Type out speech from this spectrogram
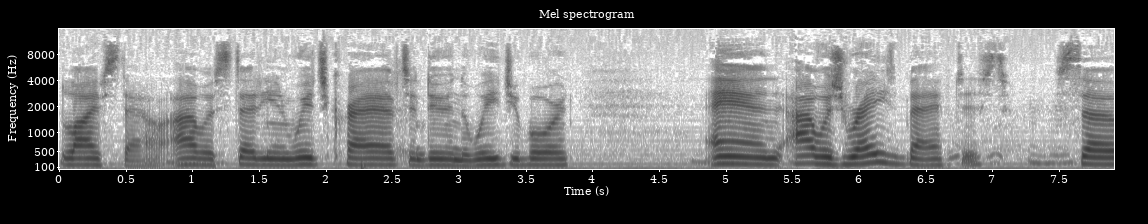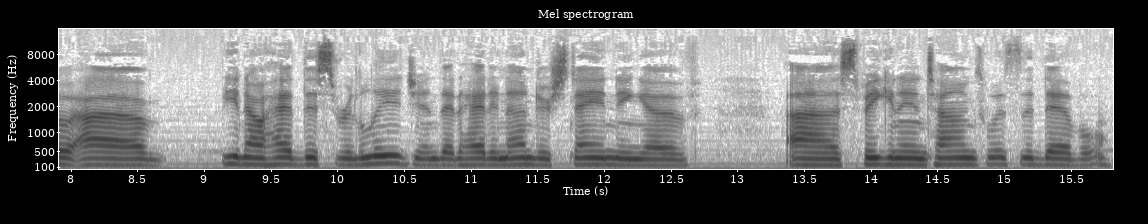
lifestyle. I was studying witchcraft and doing the Ouija board, and I was raised Baptist, so I, you know, had this religion that had an understanding of uh, speaking in tongues was the devil,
